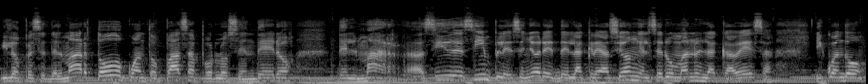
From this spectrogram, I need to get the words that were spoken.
y los peces del mar, todo cuanto pasa por los senderos del mar. Así de simple, señores, de la creación el ser humano es la cabeza. Y cuando,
